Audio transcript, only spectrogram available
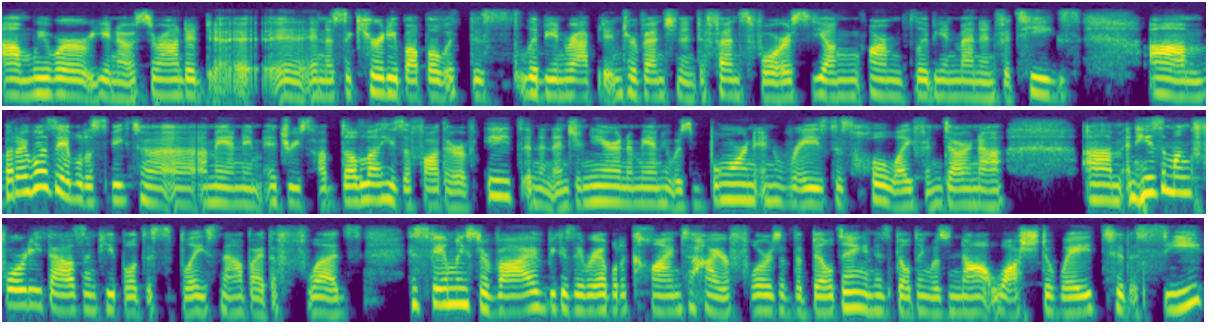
Um, we were, you know, surrounded uh, in a security bubble with this Libyan Rapid Intervention and Defense Force, young armed Libyan men in fatigues. Um, but I was able to speak to a, a man named Idris Abdullah. He's a father of eight and an engineer, and a man who was born and raised his whole life in Darna. Um, and he's among 40,000 people displaced now by the floods. His family survived because they were able to climb to higher floors of the building, and his building was not washed away to the sea.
